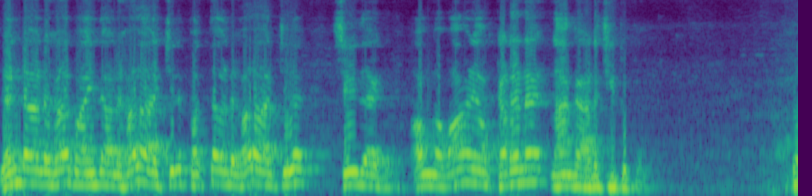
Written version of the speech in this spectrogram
ரெண்டு ஆண்டு காலம் ஐந்து ஆண்டு கால ஆட்சியில் பத்தாண்டு கால ஆட்சியில் செய்த அவங்க வாங்கின கடனை நாங்கள் அடைச்சிக்கிட்டு இருக்கோம். இப்போ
